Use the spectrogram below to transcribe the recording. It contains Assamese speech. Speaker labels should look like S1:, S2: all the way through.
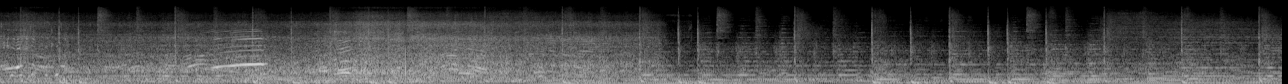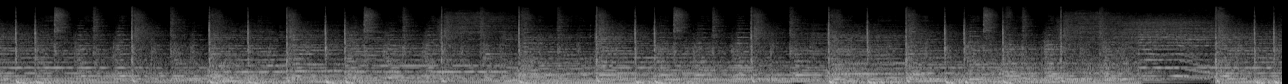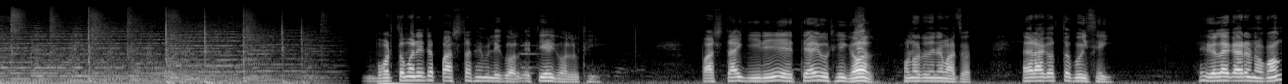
S1: Yeah. বৰ্তমান এতিয়া পাঁচটা ফেমিলি গ'ল, এতিয়াই গ'ল উঠি। পাঁচটাই গিৰি এতিয়াই উঠি গ'ল পোন্ধৰ দিনৰ মাজত। ইয়াৰ আগততো গৈছেই। সেইবিলাক আৰু নকওঁ,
